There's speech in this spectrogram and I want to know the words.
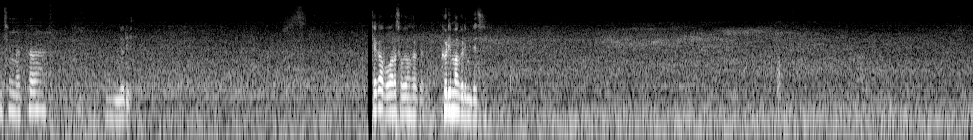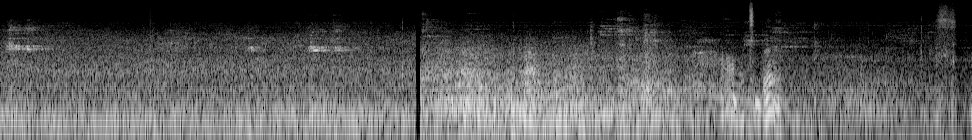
그래. 펀칭 메탈, 음, 유리. 걔가 뭐하러 조경 설계를 해? 그림만 그리면 되지. 아, 멋진데.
